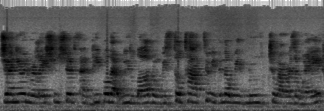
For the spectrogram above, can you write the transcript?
genuine relationships, and people that we love and we still talk to, even though we've moved two hours away.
